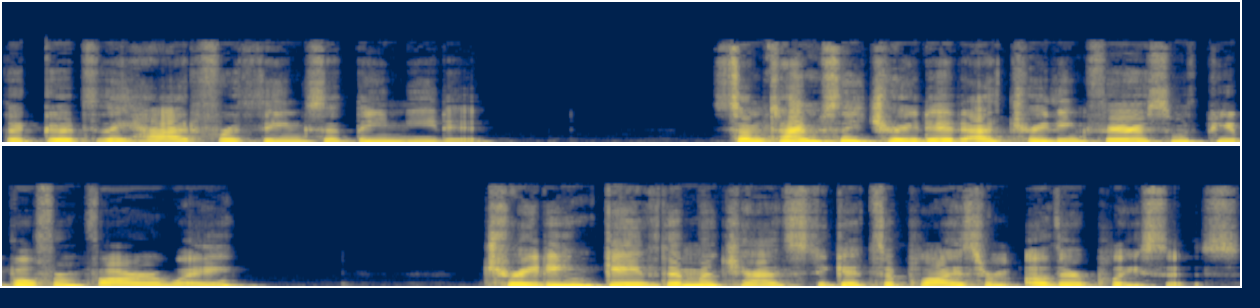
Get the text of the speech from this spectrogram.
the goods they had for things that they needed. Sometimes they traded at trading fairs with people from far away. Trading gave them a chance to get supplies from other places.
